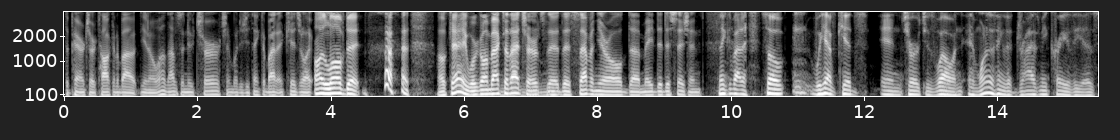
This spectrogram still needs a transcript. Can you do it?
the parents are talking about, you know, well, that was a new church and what did you think about it? And kids are like, oh, I loved it. okay, we're going back to that church. The the seven year old uh, made the decision. Think about it. So we have kids in church as well, and and one of the things that drives me crazy is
